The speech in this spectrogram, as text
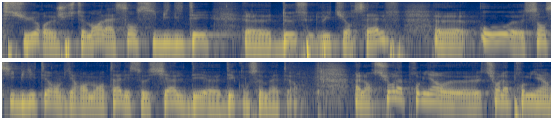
sur euh, justement la sensibilité euh, de ce do-it-yourself euh, aux sensibilités environnementales et sociales des, consommateurs. Alors sur la première, sur la première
